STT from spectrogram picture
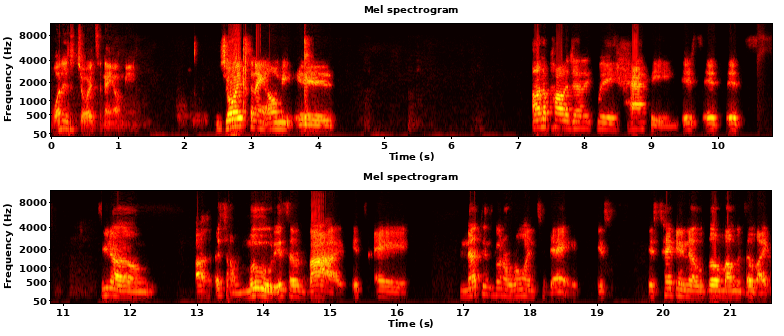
What is joy to Naomi? Joy to Naomi is unapologetically happy. It's it, it's you know a it's a mood, it's a vibe, it's a nothing's gonna ruin today. It's it's taking those little moments of like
